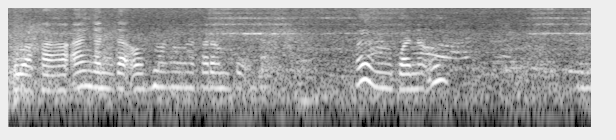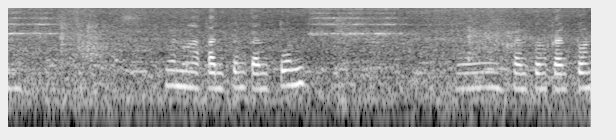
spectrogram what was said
Dua ka. Ah, ang ganda, oh. Mga karampo. Ay, ang kuha na, oh. Hmm. Yan, mga kanton-kanton. Ayan, kanton-kanton.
